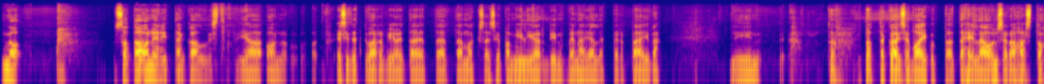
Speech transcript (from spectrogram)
No sota on erittäin kallista ja on esitetty arvioita, että tämä maksaisi jopa miljardin Venäjälle per päivä, niin to, totta kai se vaikuttaa, että heillä on se rahasto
